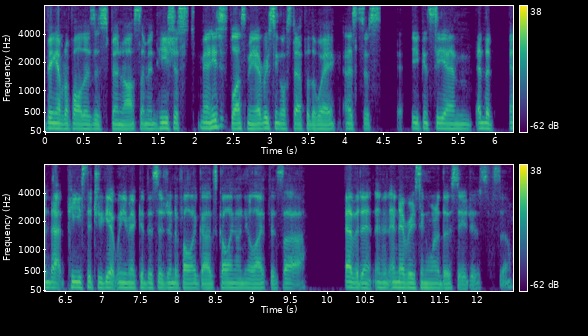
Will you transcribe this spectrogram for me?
being able to follow those has been awesome. And He's just man, He's just blessed me every single step of the way. It's just you can see Him and the and that peace that you get when you make a decision to follow God's calling on your life is uh evident in, in every single one of those stages. So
